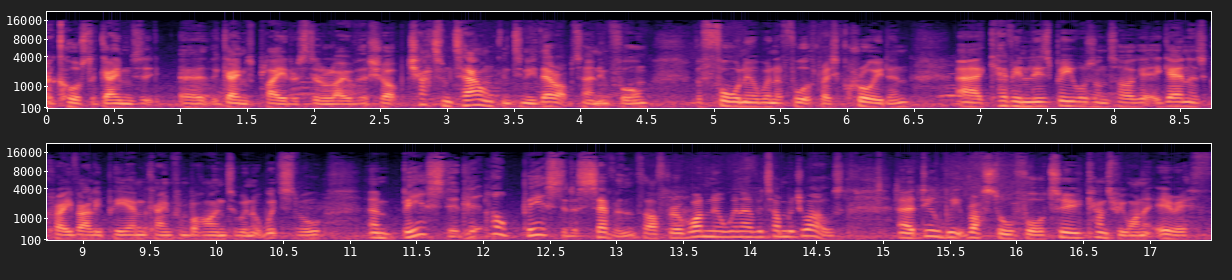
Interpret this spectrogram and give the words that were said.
Of course, the games uh, the games played are still all over the shop. Chatham Town continued their upturning form, the 4 0 win at fourth place Croydon. Uh, Kevin Lisbie was on target again as Cray Valley PM came from behind to win at Whitstable. And Bearsted, little old Bearsted, a seventh after a 1 0 win over Tunbridge Wells. Uh, Deal beat Rusthall 4 2, Canterbury won at Erith,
